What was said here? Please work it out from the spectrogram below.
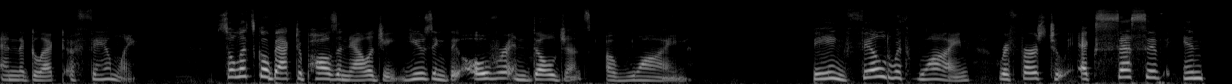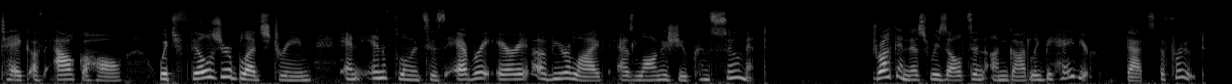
and neglect of family. So let's go back to Paul's analogy using the overindulgence of wine. Being filled with wine refers to excessive intake of alcohol, which fills your bloodstream and influences every area of your life as long as you consume it. Drunkenness results in ungodly behavior. That's the fruit.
